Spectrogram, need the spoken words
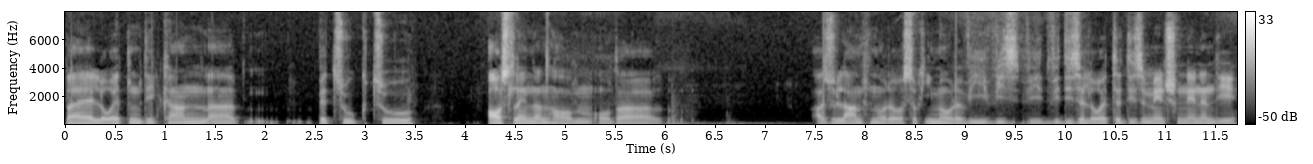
bei Leuten, die keinen äh, Bezug zu Ausländern haben oder Asylanten oder was auch immer, oder wie, wie, wie, wie diese Leute diese Menschen nennen, die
